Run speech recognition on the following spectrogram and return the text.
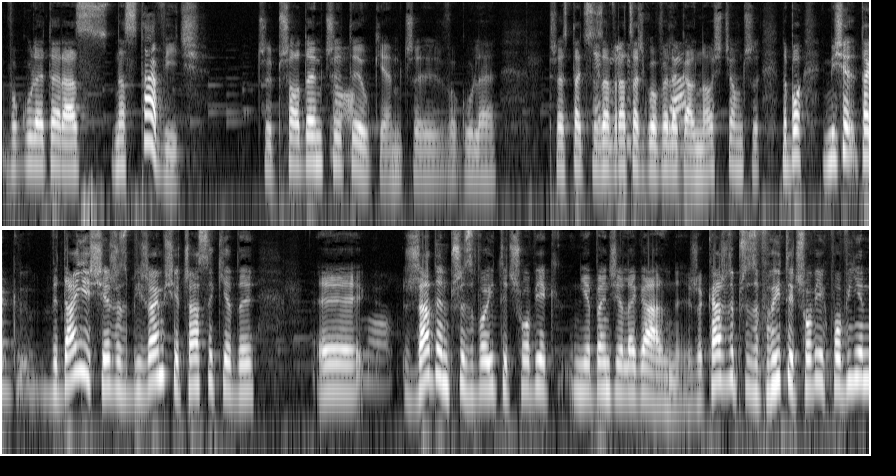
w ogóle teraz nastawić? Czy przodem, czy No. tyłkiem, czy w ogóle przestać sobie zawracać głowę że- legalnością, czy... No bo mi się tak wydaje się, że zbliżają się czasy, kiedy No. żaden przyzwoity człowiek nie będzie legalny, że każdy przyzwoity człowiek powinien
